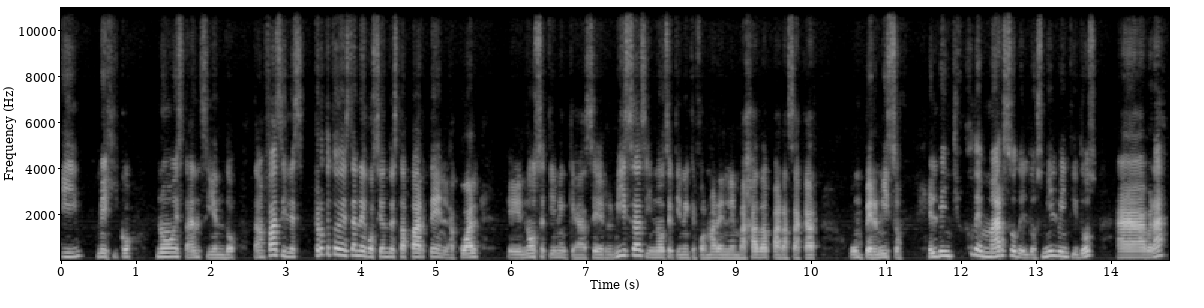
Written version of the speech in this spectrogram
y México no están siendo tan fáciles. Creo que todavía están negociando esta parte en la cual eh, no se tienen que hacer visas y no se tienen que formar en la embajada para sacar un permiso. El 21 de marzo del 2022 habrá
